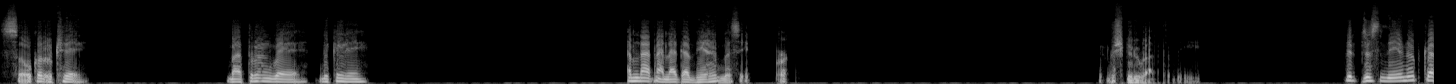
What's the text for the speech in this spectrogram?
सोकर उठे। बाथरूम गए। निकले। अल्लाह ताला का ध्यान नसीब मुश्किल बात नहीं फिर जिस नियमत का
